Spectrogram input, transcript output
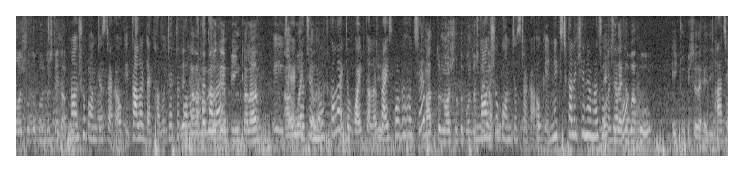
950 টাকা। নয়শো পঞ্চাশ টাকা। ওকে কালার দেখাবো। এটা একটা কলা কালার পাতা কালার পিঙ্ক কালার এই যে একটা হচ্ছে নোট কালার একটা হোয়াইট কালার প্রাইস পড়বে হচ্ছে মাত্র 950 টাকা। নয়শো পঞ্চাশ টাকা। ওকে নেক্সট কালেকশনে আমরা চলে যাব। দেখাবো আপু। এই টু পিসটা দেখাই দিই। আচ্ছা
